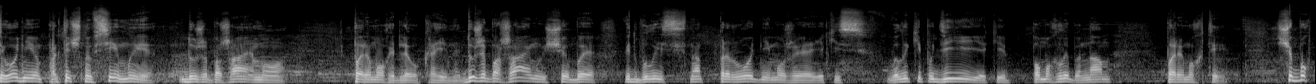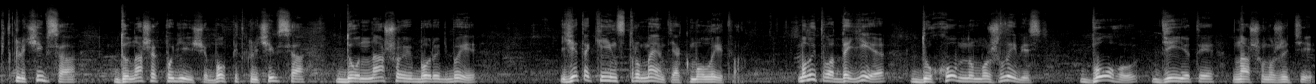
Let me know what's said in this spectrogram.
Сьогодні практично всі ми дуже бажаємо перемоги для України. Дуже бажаємо, щоб відбулись надприродні, може, якісь великі події, які помогли би нам перемогти. Щоб Бог підключився до наших подій, щоб Бог підключився до нашої боротьби. Є такий інструмент, як молитва. Молитва дає духовну можливість Богу діяти в нашому житті.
